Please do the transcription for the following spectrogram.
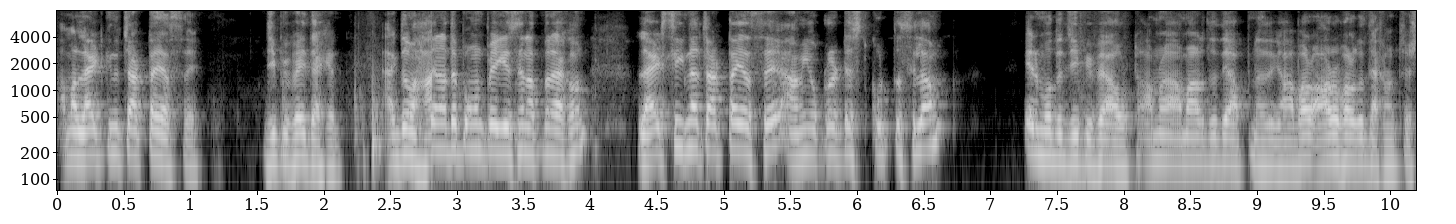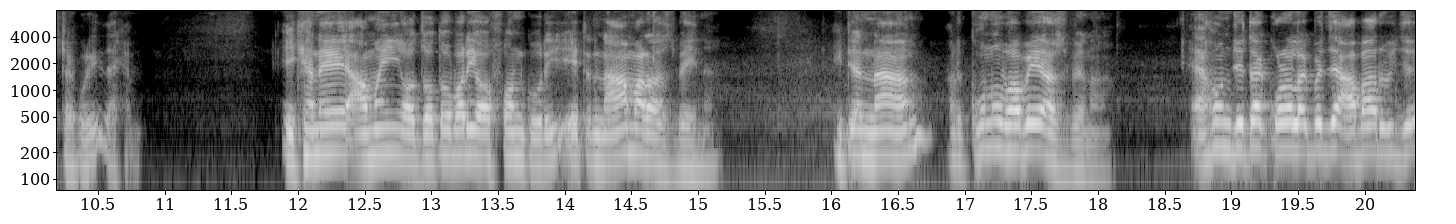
আমার লাইট কিন্তু চারটাই আছে। জিপি ভাই দেখেন, একদম হাতে হাতে প্রমাণ পেয়ে গেছেন আপনারা এখন। লাইট সিগন্যাল চারটাই আছে, আমি ওগুলো টেস্ট করতেছিলাম। এর মধ্যে জিপি ভাই আউট আমরা, আমার যদি আপনাদেরকে আবার আরও ভালো দেখানোর চেষ্টা করি, দেখেন। এখানে আমি যতবারই অফ অন করি এটা নাম আর আসবেই না। এটার নাম আর কোনোভাবেই আসবে না। এখন যেটা করা লাগবে যে আবার ওই যে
